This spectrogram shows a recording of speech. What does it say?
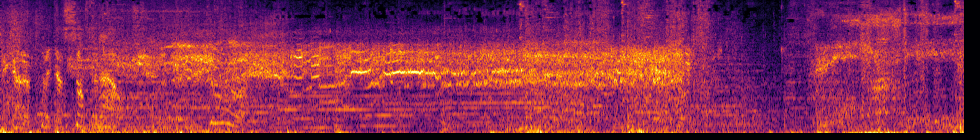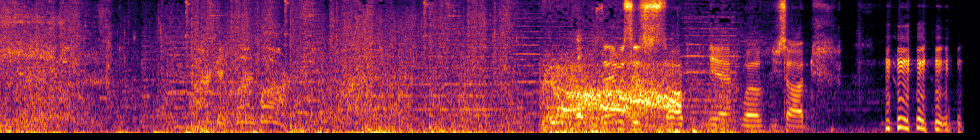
You gotta think of something else. Stop. Yeah, well, you saw it.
